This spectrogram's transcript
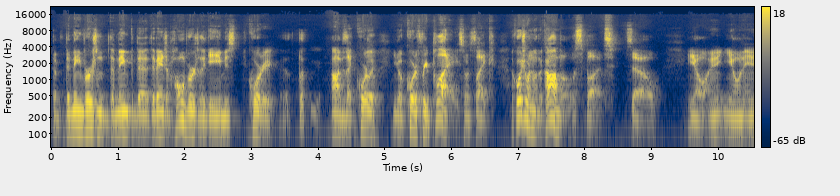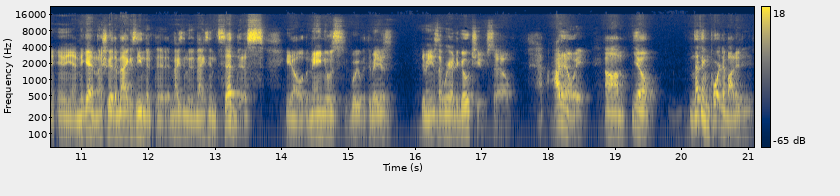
the, the main version, the main the, the advantage of home version of the game is quarter, um, it's like quarter, you know, quarter free play. So it's like, of course you want to know the combos, but so you know, and you know, and, and, and again, unless you had the magazine that the magazine the magazine that said this, you know, the manuals with the manuals, the manuals like we had to go to. So I don't know, it, um, you know, nothing important about it,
